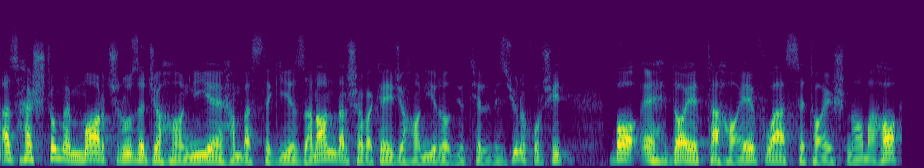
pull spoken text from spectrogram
از هشتم مارچ روز جهانی همبستگی زنان در شبکه جهانی رادیو تلویزیون خورشید با اهدای تحایف و ستایش نامه ها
